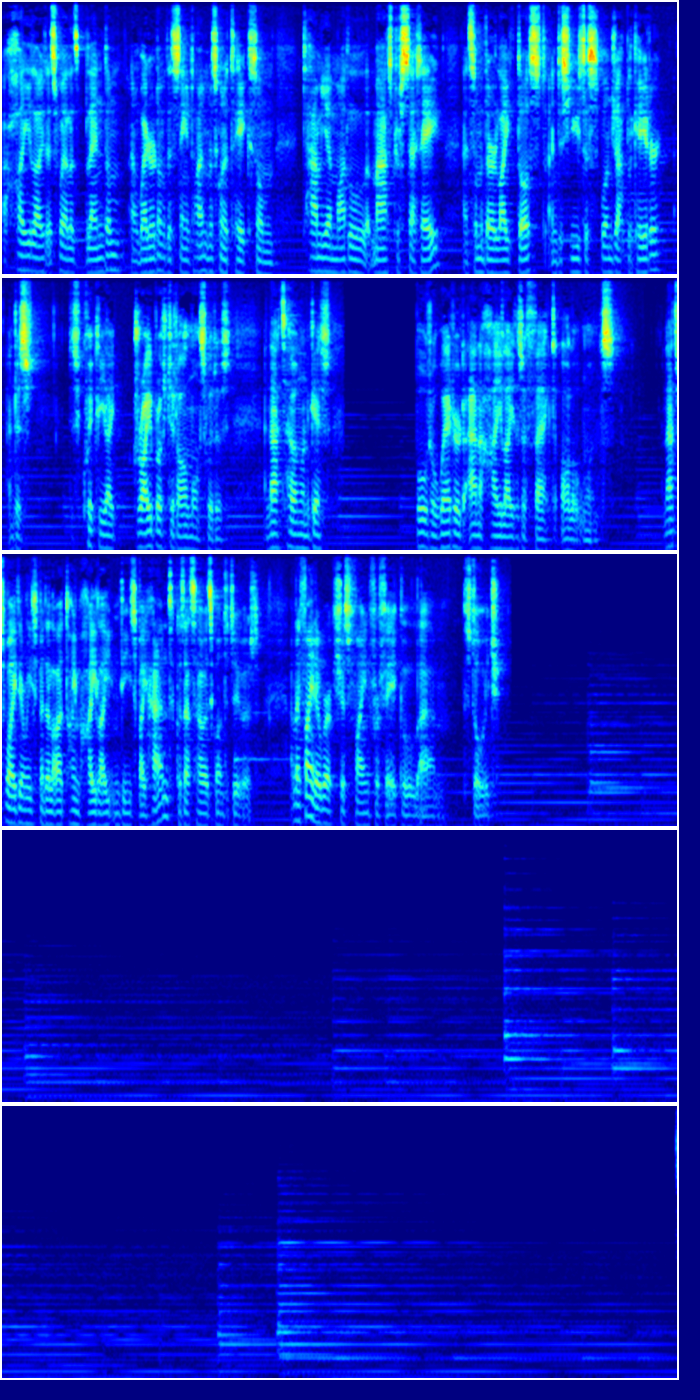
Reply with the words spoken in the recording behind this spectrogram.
a highlight as well as blend them and weather them at the same time, I'm just going to take some Tamiya model Master Set A and some of their light dust and just use the sponge applicator and just just quickly like dry brushed it almost with it. And that's how I'm going to get both a weathered and a highlighted effect all at once. And that's why I didn't really spend a lot of time highlighting these by hand, because that's how it's going to do it. And I find it works just fine for Fakel um, stowage.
